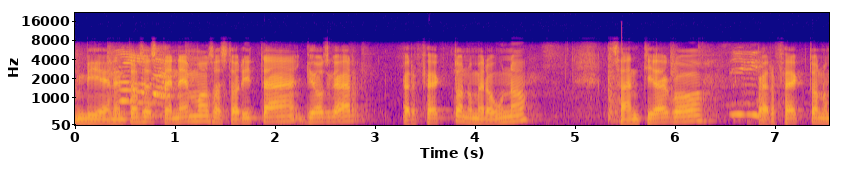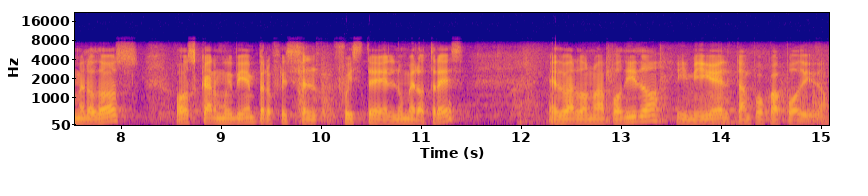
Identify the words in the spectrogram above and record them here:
Bien, entonces tenemos hasta ahorita Josgar, perfecto, número uno. Santiago, perfecto, número dos. Oscar, muy bien, pero fuiste el, fuiste el número tres. Eduardo no ha podido y Miguel tampoco ha podido.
